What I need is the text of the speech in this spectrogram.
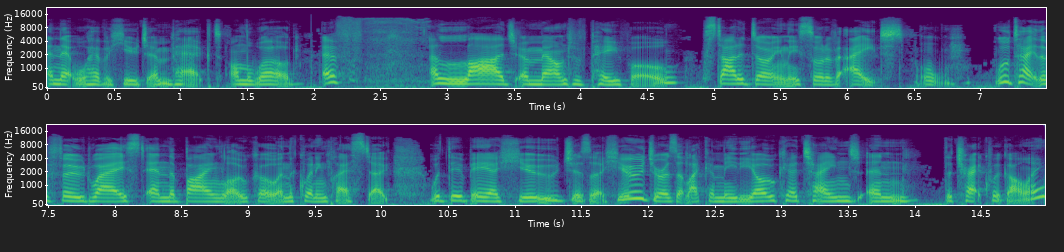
and that will have a huge impact on the world. If a large amount of people started doing these sort of eight, we'll take the food waste and the buying local and the quitting plastic, would there be a huge, is it huge or is it like a mediocre change in the track we're going?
